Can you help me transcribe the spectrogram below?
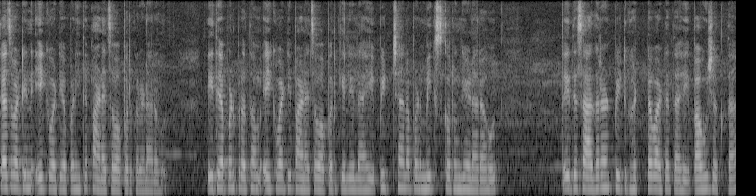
त्याच वाटीने एक वाटी आपण इथे पाण्याचा वापर करणार आहोत. इथे आपण प्रथम एक वाटी पाण्याचा वापर केलेला आहे. पीठ छान आपण मिक्स करून घेणार आहोत. तर इथे साधारण पीठ घट्ट वाटत आहे. पाहू शकता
